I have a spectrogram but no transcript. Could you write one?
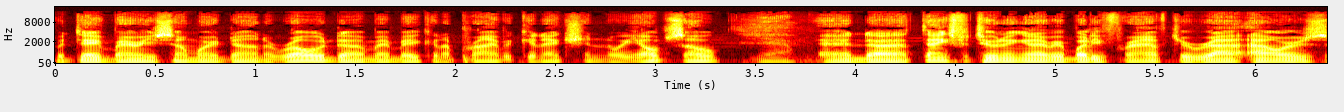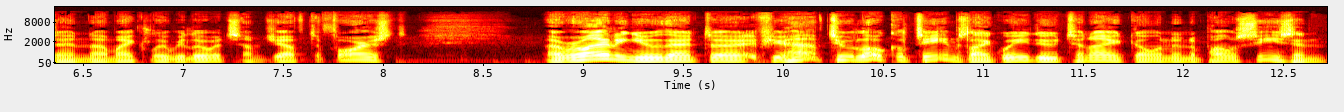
with Dave Barry somewhere down the road. Uh, maybe making a private connection. We hope so. Yeah. And uh, thanks for tuning in, everybody, for After uh, Hours. And uh, Mike Luby Lubitz, I'm Jeff DeForest. I'm reminding you that uh, if you have two local teams like we do tonight going into postseason,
